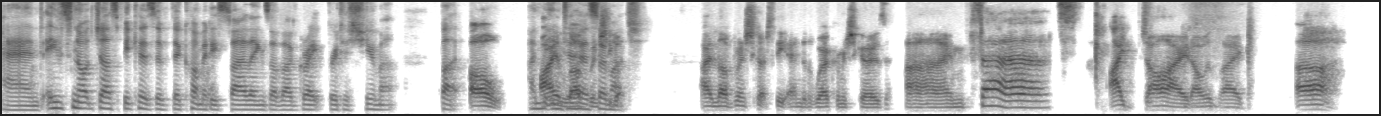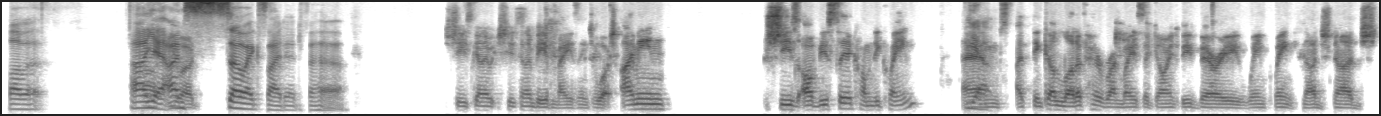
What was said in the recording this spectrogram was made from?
And it's not just because of the comedy stylings of our great British humor, but oh, I'm I into her so much. Got, I loved when she got to the end of the workroom and she goes, I'm fat. I died. I was like, ah. Love it. Uh, yeah, I'm so excited for her. She's gonna she's gonna be amazing to watch. I mean, she's obviously a comedy queen, and yeah. I think a lot of her runways are going to be very wink wink, nudge nudge.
